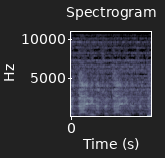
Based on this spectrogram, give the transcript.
Aphrodite, Aphrodite, Aphrodite.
